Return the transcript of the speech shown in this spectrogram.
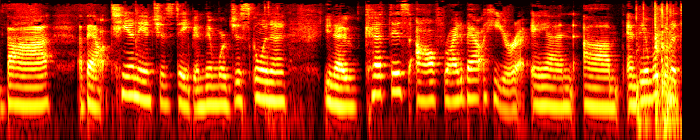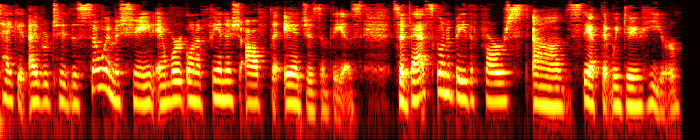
by about 10 inches deep. And then we're just going to, you know, cut this off right about here. And, um, and then we're going to take it over to the sewing machine and we're going to finish off the edges of this. So that's going to be the first uh, step that we do here.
